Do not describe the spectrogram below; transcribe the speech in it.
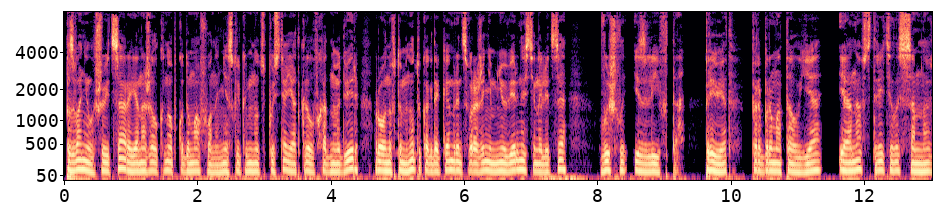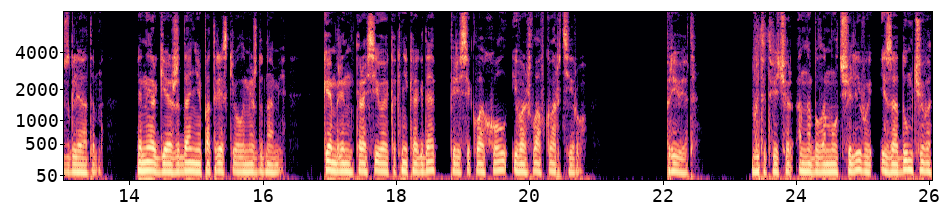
Позвонил швейцар, и я нажал кнопку домофона. Несколько минут спустя я открыл входную дверь, ровно в ту минуту, когда Кэмерин с выражением неуверенности на лице вышла из лифта. «Привет», Пробормотал я, и она встретилась со мной взглядом. Энергия ожидания потрескивала между нами. Кэмрин, красивая как никогда, пересекла холл и вошла в квартиру. «Привет». В этот вечер она была молчалива и задумчива,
